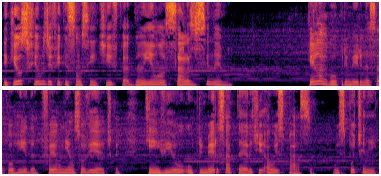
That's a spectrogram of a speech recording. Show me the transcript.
e que os filmes de ficção científica ganham as salas de cinema. Quem largou primeiro nessa corrida foi a União Soviética, que enviou o primeiro satélite ao espaço, o Sputnik.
